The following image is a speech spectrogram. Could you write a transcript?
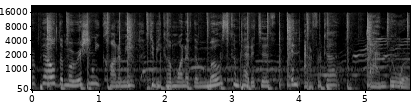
propelled the Mauritian economy to become one of the most competitive in Africa and the world.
